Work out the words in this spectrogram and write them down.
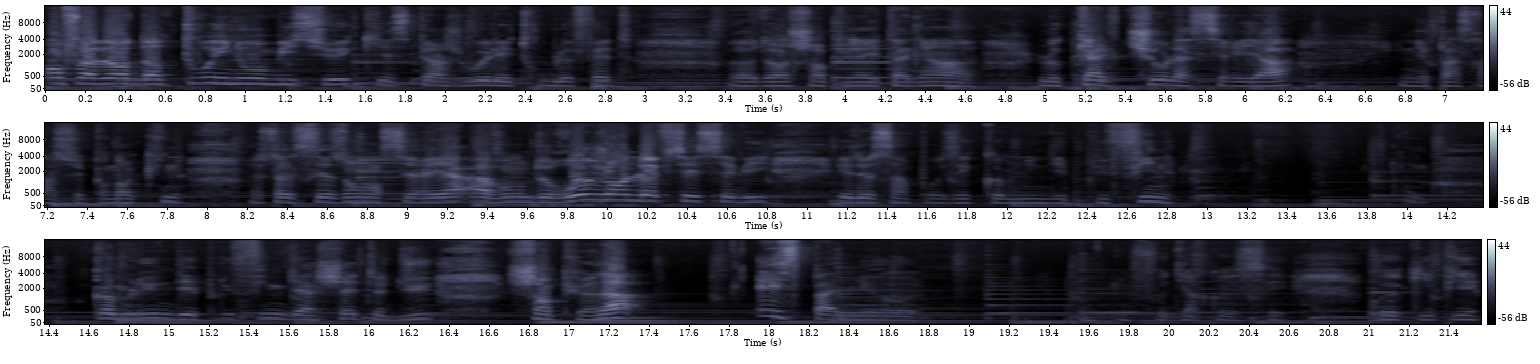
en faveur d'un Torino ambitieux qui espère jouer les troubles faites euh, dans le championnat italien, euh, le Calcio, la Serie A. Il ne passera cependant qu'une seule saison en Serie A avant de rejoindre le FC Séville et de s'imposer comme l'une des plus fines comme l'une des plus fines gâchettes du championnat espagnol. Il faut dire que ses coéquipiers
